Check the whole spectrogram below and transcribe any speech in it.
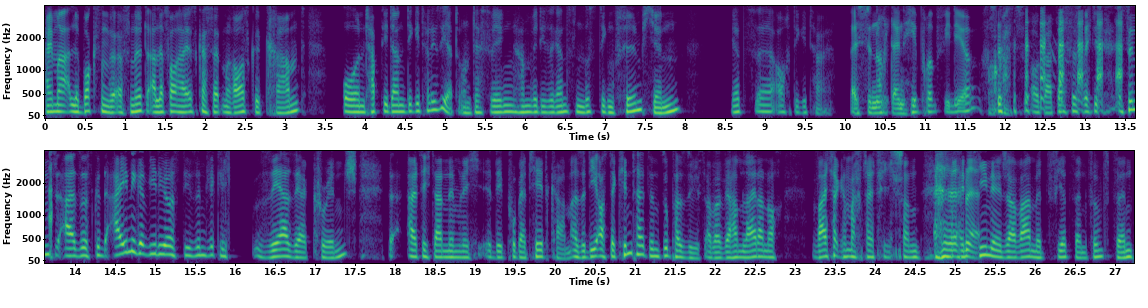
einmal alle Boxen geöffnet, alle VHS-Kassetten rausgekramt und habe die dann digitalisiert. Und deswegen haben wir diese ganzen lustigen Filmchen jetzt äh, auch digital. Weißt du noch dein Hip-Hop-Video? Oh Gott, oh Gott, das ist richtig. Es sind, also es gibt einige Videos, die sind wirklich sehr, sehr cringe, als ich dann nämlich in die Pubertät kam. Also die aus der Kindheit sind super süß, aber wir haben leider noch weitergemacht, als ich schon ein Teenager war mit 14, 15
